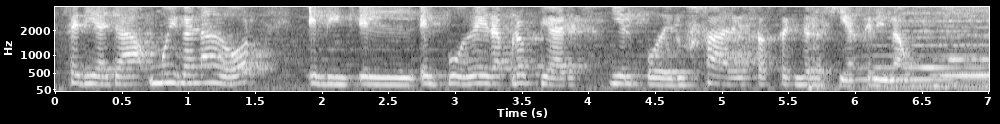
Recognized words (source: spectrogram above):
sería ya muy ganador el, el poder apropiar y el poder usar esas tecnologías en el aula.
